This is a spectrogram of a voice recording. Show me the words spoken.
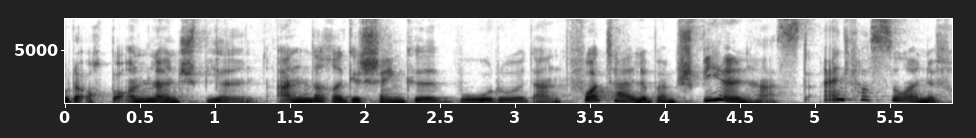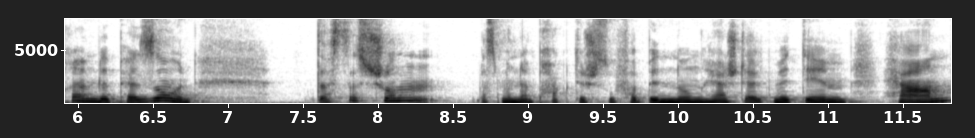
Oder auch bei Online-Spielen andere Geschenke, wo du dann Vorteile beim Spielen hast. Einfach so eine fremde Person. Dass das schon, dass man dann praktisch so Verbindungen herstellt mit dem Herrn,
